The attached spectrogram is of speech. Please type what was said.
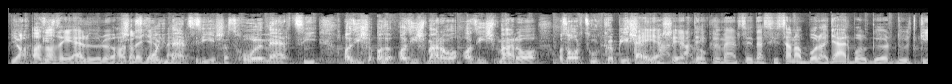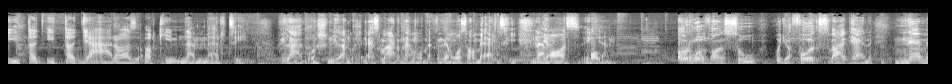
Ja, az és- azért előről hadd az legyen hogy Merci. merci, és az hol merci, az is, az is már, a, az, is már a, az arcúrköpés Teljes értékű Mercedes, hiszen abból a gyárból gördült ki, itt a, itt a gyár az, aki nem merci. Világos, világos, ez már nem, a, nem az a merci. Nem az, igen. A, arról van szó, hogy a Volkswagen nem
